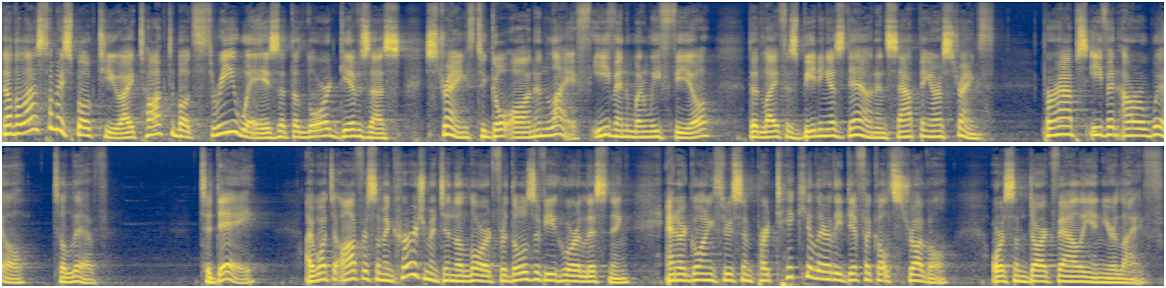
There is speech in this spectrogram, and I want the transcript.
Now, the last time I spoke to you, I talked about three ways that the Lord gives us strength to go on in life, even when we feel that life is beating us down and sapping our strength, perhaps even our will to live. Today, I want to offer some encouragement in the Lord for those of you who are listening and are going through some particularly difficult struggle or some dark valley in your life.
